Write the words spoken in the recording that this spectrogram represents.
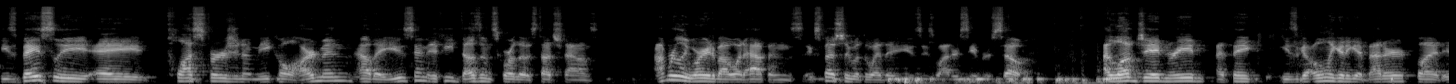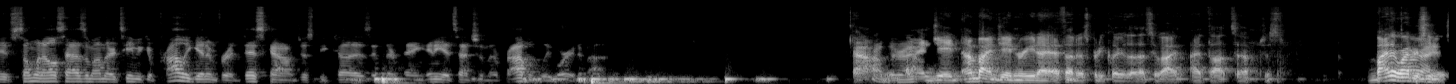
He's basically a plus version of Mecole Hardman, how they use him. If he doesn't score those touchdowns, I'm really worried about what happens, especially with the way they use these wide receivers. So I love Jayden Reed. I think he's only going to get better. But if someone else has him on their team, you could probably get him for a discount just because if they're paying any attention, they're probably worried about it. Probably I'm right. buying Jayden. I'm buying Jayden Reed. I, I thought it was pretty clear that that's who I, I thought. So just buy the wide All right. receivers.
